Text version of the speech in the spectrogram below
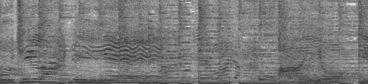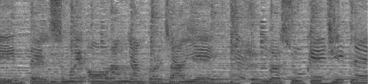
Pujilah dia. Ayo kita semua orang yang percaya Bersuka cita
